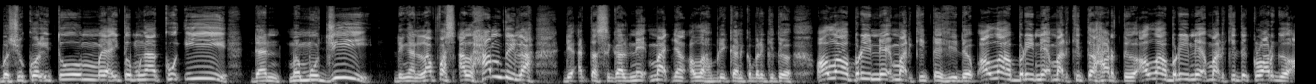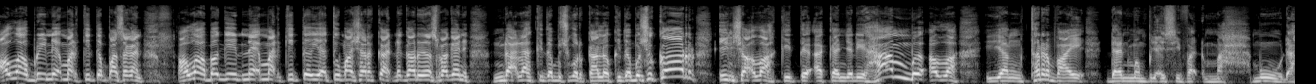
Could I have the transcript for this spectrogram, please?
Bersyukur itu, iaitu mengakui dan memuji dengan lafaz alhamdulillah di atas segala nikmat yang Allah berikan kepada kita. Allah beri nikmat kita hidup, Allah beri nikmat kita harta, Allah beri nikmat kita keluarga, Allah beri nikmat kita pasangan. Allah bagi nikmat kita iaitu masyarakat, negara dan sebagainya. Hendaklah kita bersyukur. Kalau kita bersyukur, insya-Allah kita akan jadi hamba Allah yang terbaik dan mempunyai sifat mahmudah.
